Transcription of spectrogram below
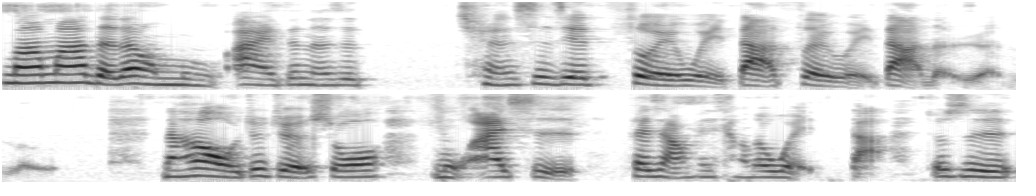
妈妈的那种母爱真的是。全世界最伟大、最伟大的人了，然后我就觉得说母爱是非常非常的伟大。就是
